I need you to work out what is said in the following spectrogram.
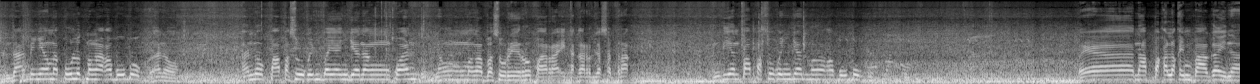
Ang dami niyang napulot mga kabubog. Ano? Ano, papasukin ba yan dyan ng kuan, ng mga basurero para itakarga sa truck? Hindi yan papasukin dyan mga kabubog. Kaya napakalaking bagay na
